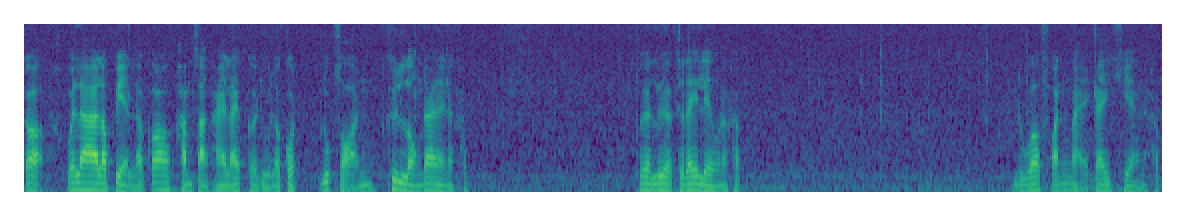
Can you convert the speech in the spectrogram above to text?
ก็เวลาเราเปลี่ยนแล้วก็คำสั่งไฮไลท์เกิดดูแล้วกดลูกศรขึ้นลงได้เลยนะครับ เพื่อเลือกจะได้เร็วนะครับ ดูว่าฟอนต์ไหนใกล้เคียงนะครับ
